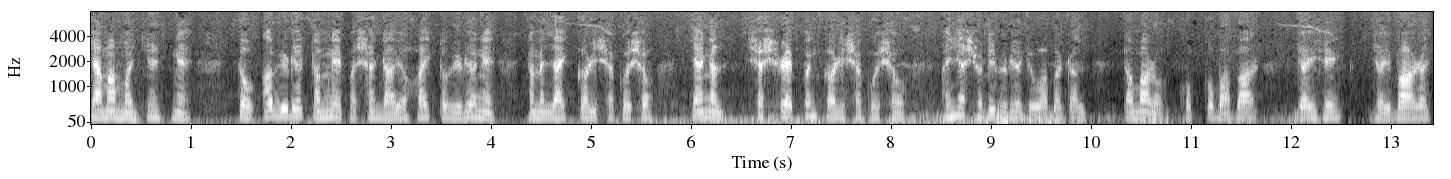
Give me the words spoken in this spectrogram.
જામા મસ્જિદને. તો આ વીડિયો તમને પસંદ આવ્યો હોય તો વિડીયોને તમે લાઈક કરી શકો છો, ચેનલ સબસ્ક્રાઈબ પણ કરી શકો છો. અહીંયા સુધી વીડિયો જોવા બદલ તમારો ખૂબ ખૂબ આભાર. જય હિન્દ, જય ભારત.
